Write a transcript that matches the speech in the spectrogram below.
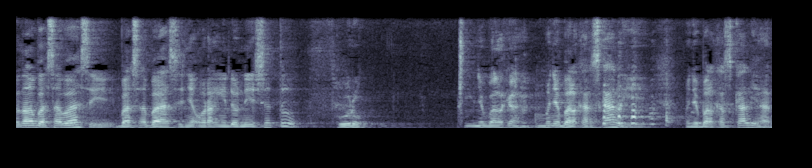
Tentang bahasa basi Bahasa basinya orang Indonesia tuh Buruk. Menyebalkan. menyebalkan sekali menyebalkan sekalian.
